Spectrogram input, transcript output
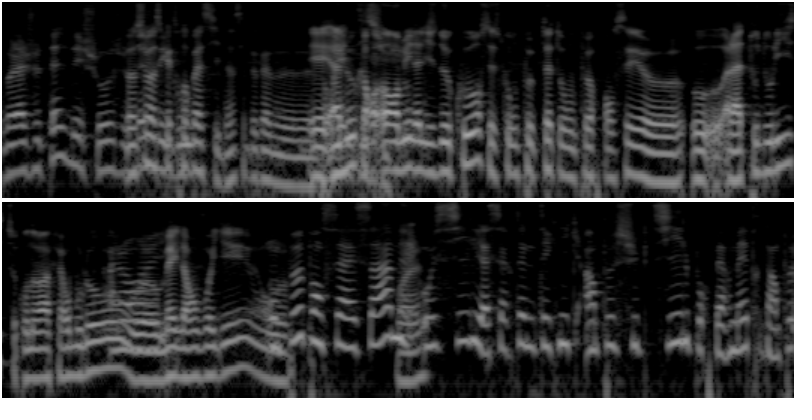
voilà, je teste des choses. Je Attention à ce qui est trop acide, hein, ça peut quand même. Et à nous, hormis la liste de courses, est-ce qu'on peut peut-être on peut repenser euh, au- à la to-do list qu'on aura à faire au boulot, Alors, ou au mail à envoyer ou... On peut penser à ça, mais Ouais. aussi il y a certaines techniques un peu subtiles pour permettre d'un peu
